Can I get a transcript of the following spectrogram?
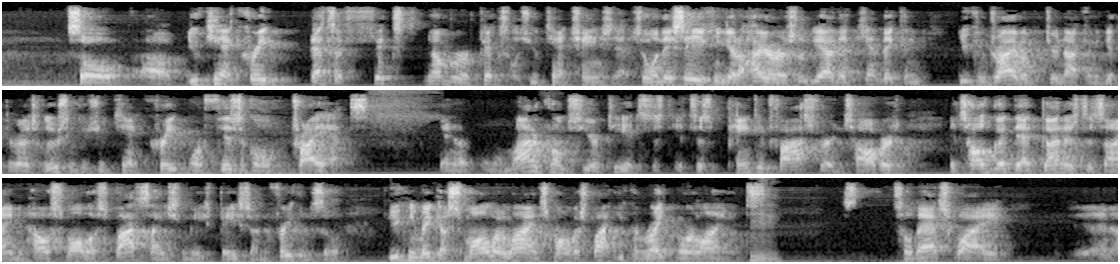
so uh, you can't create. That's a fixed number of pixels. You can't change that. So when they say you can get a higher resolution, yeah, they can. They can. You can drive it, but you're not going to get the resolution because you can't create more physical triads. In a, in a monochrome CRT, it's just it's just painted phosphor, and however it's how good that gun is designed and how small a spot size you can make based on the frequency. So you can make a smaller line, smaller spot, you can write more lines. Mm. So that's why,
